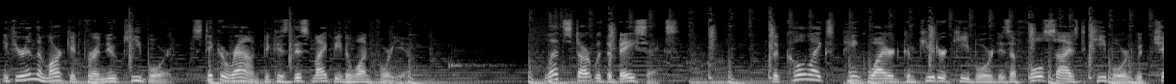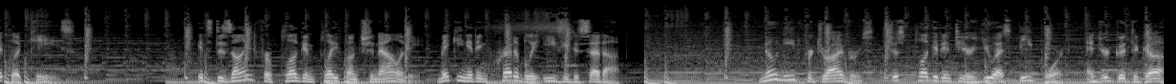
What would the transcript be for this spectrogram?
If you're in the market for a new keyboard, stick around because this might be the one for you. Let's start with the basics. The COLIKES Pink Wired Computer Keyboard is a full-sized keyboard with chiclet keys. It's designed for plug-and-play functionality, making it incredibly easy to set up. No need for drivers, just plug it into your USB port, and you're good to go.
